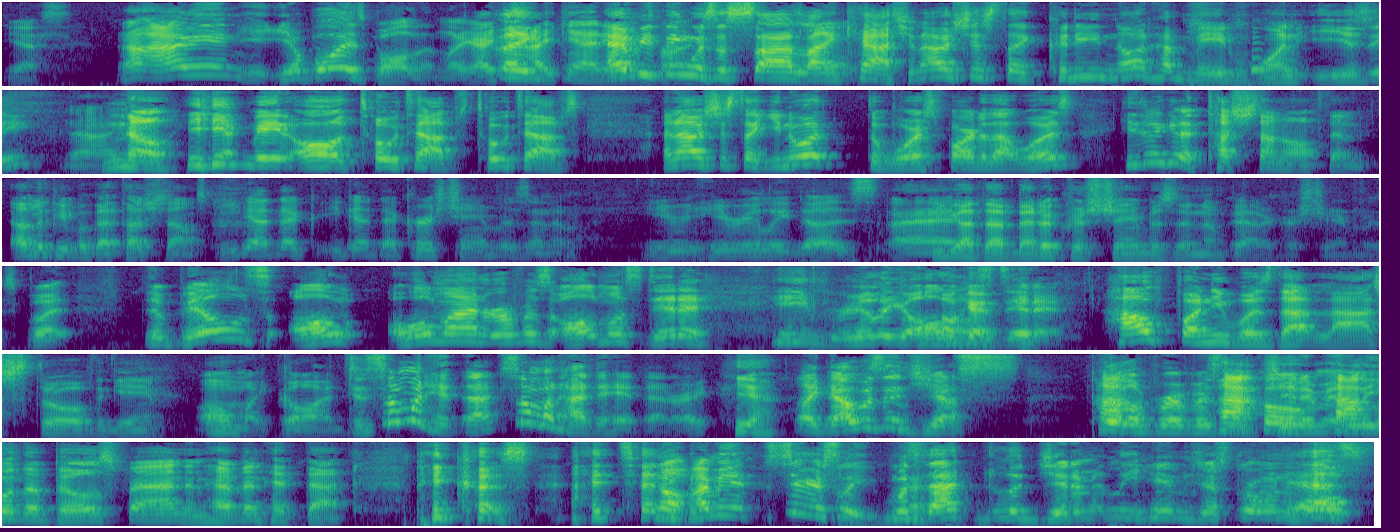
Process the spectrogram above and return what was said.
yes. No, I mean, your boy is balling. Like I, Like I can't. even everything was a sideline catch, and I was just like, could he not have made one easy? Nah, No, he Yeah. made all toe taps, toe taps, and I was just like, you know what? The worst part of that was he didn't get a touchdown off them. Other people got touchdowns. He got that. He got that Chris Chambers in him. He he really does. He got that better Chris Chambers in him. better Chris Chambers. But the Bills, all old man Rivers almost did it. He really almost Okay. did it. How funny was that last throw of the game? Oh my God! Did someone hit that? Someone had to hit that, right? Yeah, Like that wasn't just Philip Rivers Paco, legitimately. Paco, the Bills fan in heaven, hit that because I tell no, you, I mean seriously, was that legitimately him just throwing the yes,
